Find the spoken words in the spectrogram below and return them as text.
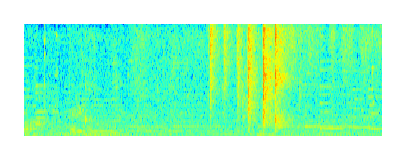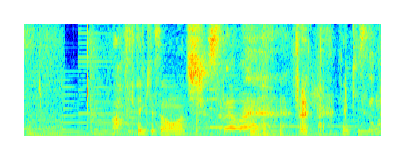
Oh, very good. Ah, thank you so much. Thank you.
